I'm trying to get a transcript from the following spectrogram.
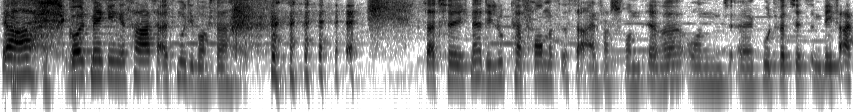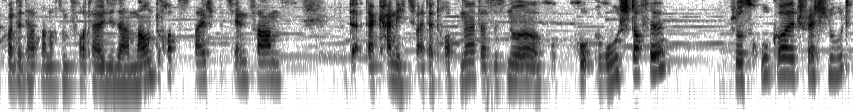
Ja, Es- es- Goldmaking ist hart als Multiboxer. ist natürlich, ne, die Loot-Performance ist da einfach schon irre. Und äh, gut, wirst du jetzt im BFA-Content hat man noch den Vorteil dieser Mount-Drops bei speziellen Farms. Da, da kann nichts weiter droppen, ne? Das ist nur Ro Rohstoffe plus Rohgold, Trash-Loot.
